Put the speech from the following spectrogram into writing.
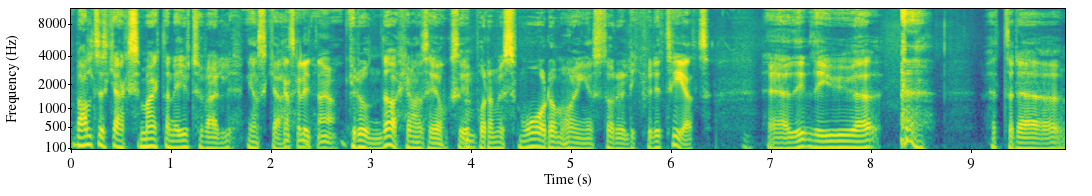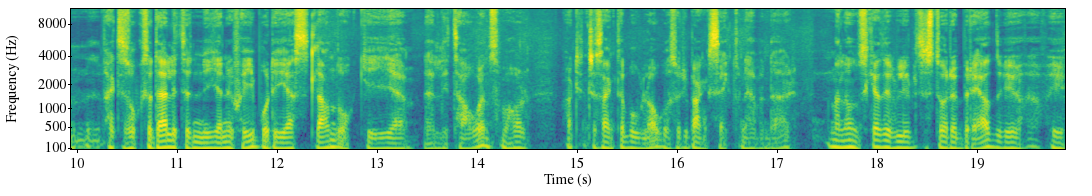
baltiska aktiemarknaden är ju tyvärr ganska, ganska liten, ja. grunda kan man säga också. Mm. På de är små och de har ingen större likviditet. Mm. Eh, det, det, är ju eh, heter det, faktiskt också där lite ny energi både i Estland och i eh, Litauen som har varit intressanta bolag och så är det banksektorn även där. Man önskar att det blir lite större bredd. Vi, vi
